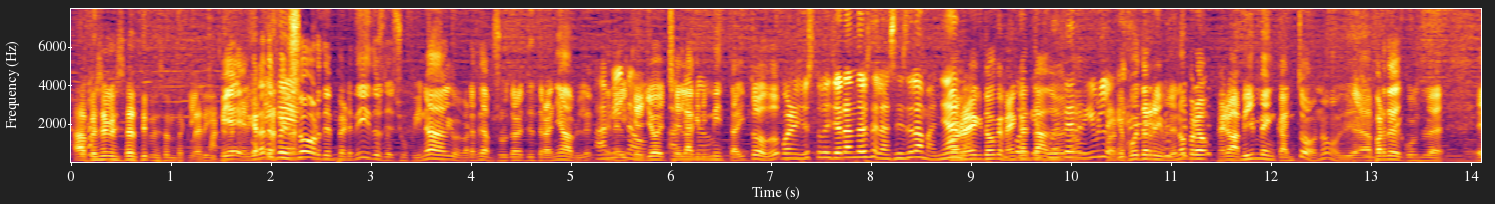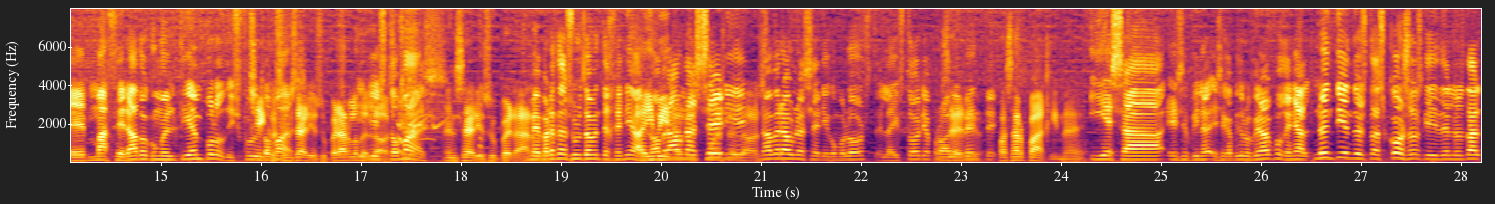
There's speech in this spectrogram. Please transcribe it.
Ah, pensé que a decir de Santa Clarita. Bien, el gran defensor de Perdidos, de su final, que me parece absolutamente entrañable, A en mí el no, que yo a eché mí lagrimita y todo. Bueno, yo estuve llorando desde las 6 de la mañana. Correcto, que me ha porque encantado. Fue ¿no? terrible. Porque fue terrible, ¿no? Pero, pero a mí me encantó, ¿no? Y aparte, de con, eh, eh, macerado con el tiempo, lo disfruto Chicos, más. en serio, superarlo Y de Lost. más. En serio, superarlo. Me parece absolutamente genial. No habrá una después de serie, Lost. no habrá una serie como Lost en la historia, En serio, probablemente. pasar página, ¿eh? Y esa, ese, final, ese capítulo final fue genial. No entiendo estas cosas que dicen los tal,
